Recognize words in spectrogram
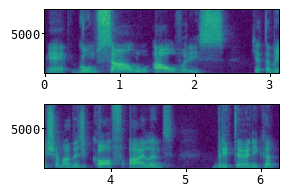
é, Gonçalo Álvares, que é também chamada de Cough Island, britânica,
